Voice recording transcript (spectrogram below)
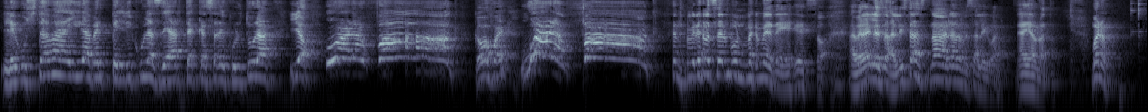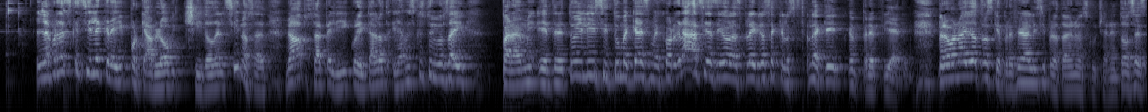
le gustaba ir a ver películas de arte a Casa de Cultura. Y yo, what the fuck? ¿Cómo fue? What? Deberían hacerme un meme de eso. A ver, ahí les va. ¿Listas? No, no, no me sale igual. Ahí al rato. Bueno, la verdad es que sí le creí porque habló chido del cine. O sea, no, pues tal película y tal. Y la vez que estuvimos ahí para mí, entre tú y Liz, si tú me caes mejor, gracias, Diego Las Play. Yo sé que los que están aquí me prefieren. Pero bueno, hay otros que prefieren a Lizzie, pero todavía no escuchan. Entonces,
